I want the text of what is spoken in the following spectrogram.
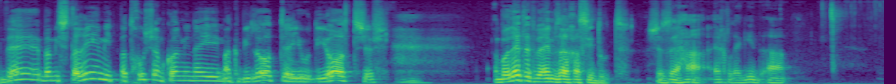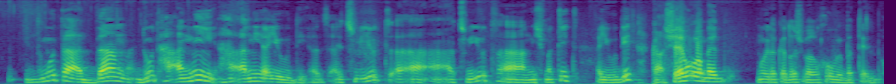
ובמסתרים התפתחו שם כל מיני מקבילות יהודיות, ש... הבולטת בהם זה החסידות, שזה, ה, איך להגיד, ה, דמות האדם, דמות האני, האני היהודי, העצמיות, העצמיות הנשמתית היהודית, כאשר הוא עומד מול הקדוש ברוך הוא ובטל בו.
